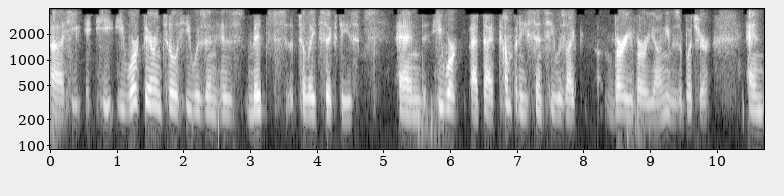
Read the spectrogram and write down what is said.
uh, he he he worked there until he was in his mid to late 60s, and he worked at that company since he was like very very young. He was a butcher, and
